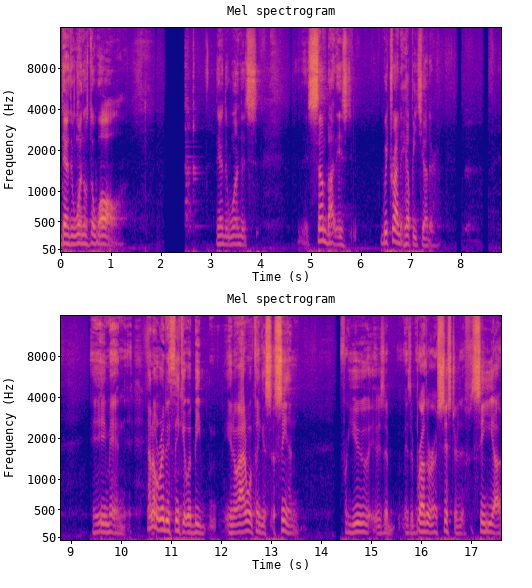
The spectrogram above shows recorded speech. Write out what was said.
they're the one on the wall. They're the one that's somebody's, we're trying to help each other. Amen. I don't really think it would be, you know, I don't think it's a sin for you as a, as a brother or a sister to see, uh,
